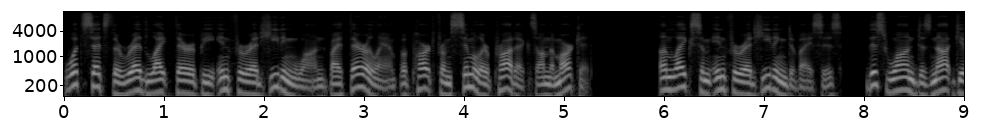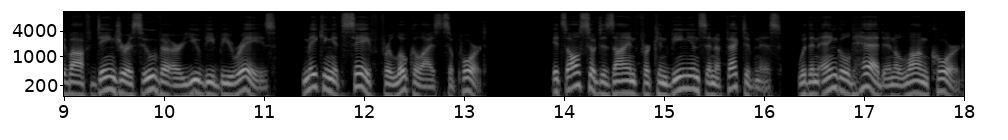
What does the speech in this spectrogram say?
What sets the red light therapy infrared heating wand by Theralamp apart from similar products on the market? Unlike some infrared heating devices, this wand does not give off dangerous UVA or UVB rays, making it safe for localized support. It's also designed for convenience and effectiveness, with an angled head and a long cord.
